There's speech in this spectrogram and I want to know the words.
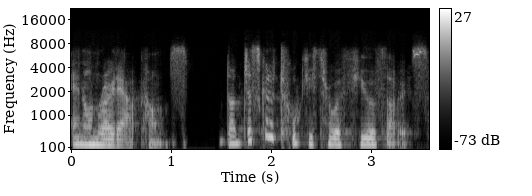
and on road outcomes. I'm just going to talk you through a few of those.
